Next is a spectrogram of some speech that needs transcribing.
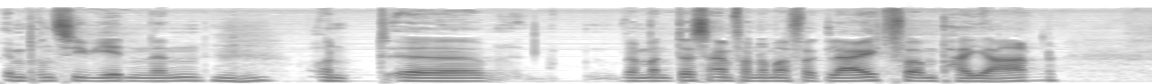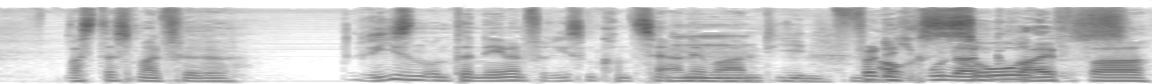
im Prinzip jeden nennen. Mhm. Und äh, wenn man das einfach nochmal vergleicht vor ein paar Jahren, was das mal für Riesenunternehmen, für Riesenkonzerne Mhm. waren, die Mhm. Völlig auch unangreifbar.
